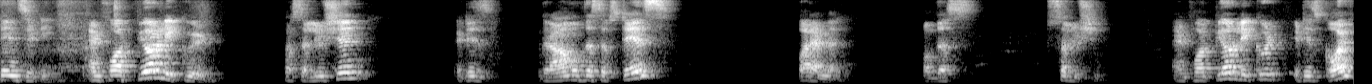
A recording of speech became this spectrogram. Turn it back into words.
density. And for pure liquid, for solution, it is gram of the substance per ml the solution. And for pure liquid, it is called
